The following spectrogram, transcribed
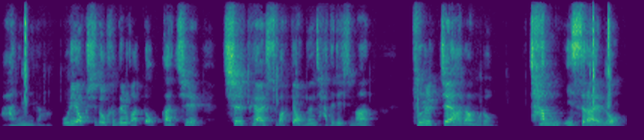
아닙니다. 우리 역시도 그들과 똑같이 실패할 수밖에 없는 자들이지만 둘째 아담으로 참 이스라엘로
